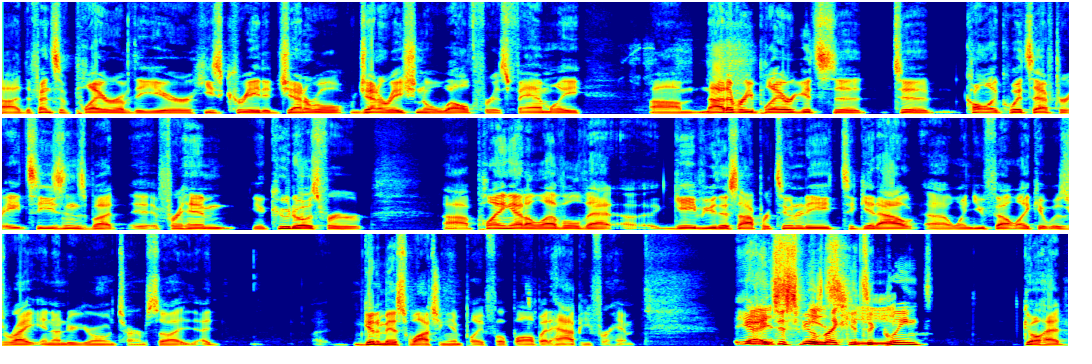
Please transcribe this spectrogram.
uh, Defensive Player of the Year. He's created general generational wealth for his family. Um, not every player gets to to call it quits after eight seasons, but it, for him, you know, kudos for uh, playing at a level that uh, gave you this opportunity to get out uh, when you felt like it was right and under your own terms. So I, I, am gonna miss watching him play football, but happy for him. Yeah, is, it just feels like he, it's a clean. Go ahead.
